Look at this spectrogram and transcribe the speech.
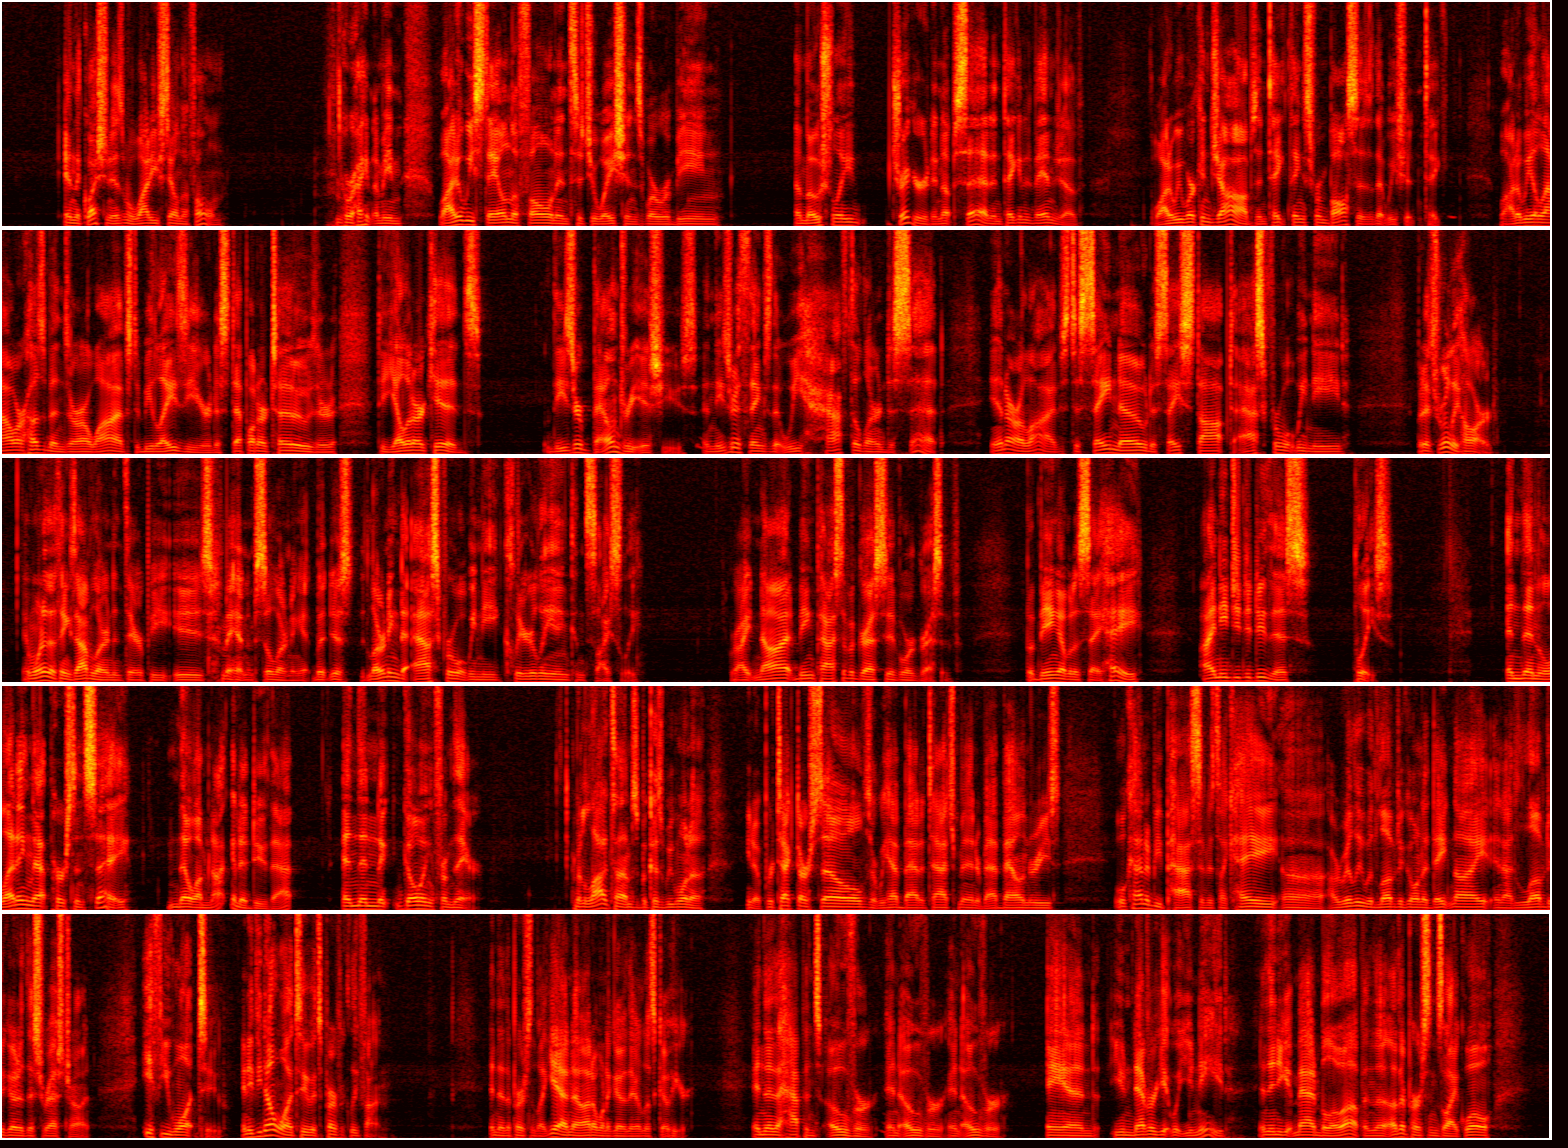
And the question is, well, why do you stay on the phone? right? I mean, why do we stay on the phone in situations where we're being emotionally triggered and upset and taken advantage of? Why do we work in jobs and take things from bosses that we shouldn't take? Why do we allow our husbands or our wives to be lazy or to step on our toes or to yell at our kids? These are boundary issues, and these are things that we have to learn to set in our lives to say no, to say stop, to ask for what we need. But it's really hard. And one of the things I've learned in therapy is, man, I'm still learning it, but just learning to ask for what we need clearly and concisely, right? Not being passive aggressive or aggressive, but being able to say, hey, I need you to do this, please. And then letting that person say, no, I'm not going to do that. And then going from there. But a lot of times, because we want to, you know, protect ourselves or we have bad attachment or bad boundaries, we'll kind of be passive. It's like, hey, uh, I really would love to go on a date night and I'd love to go to this restaurant if you want to. And if you don't want to, it's perfectly fine. And then the person's like, yeah, no, I don't want to go there. Let's go here. And then it happens over and over and over. And you never get what you need. And then you get mad and blow up. And the other person's like, well,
